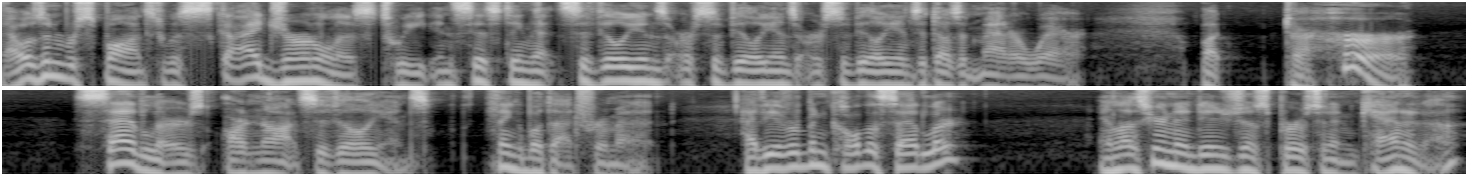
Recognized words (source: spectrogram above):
That was in response to a Sky journalist tweet insisting that civilians are civilians are civilians, it doesn't matter where. But to her, settlers are not civilians. Think about that for a minute. Have you ever been called a settler? Unless you're an Indigenous person in Canada,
